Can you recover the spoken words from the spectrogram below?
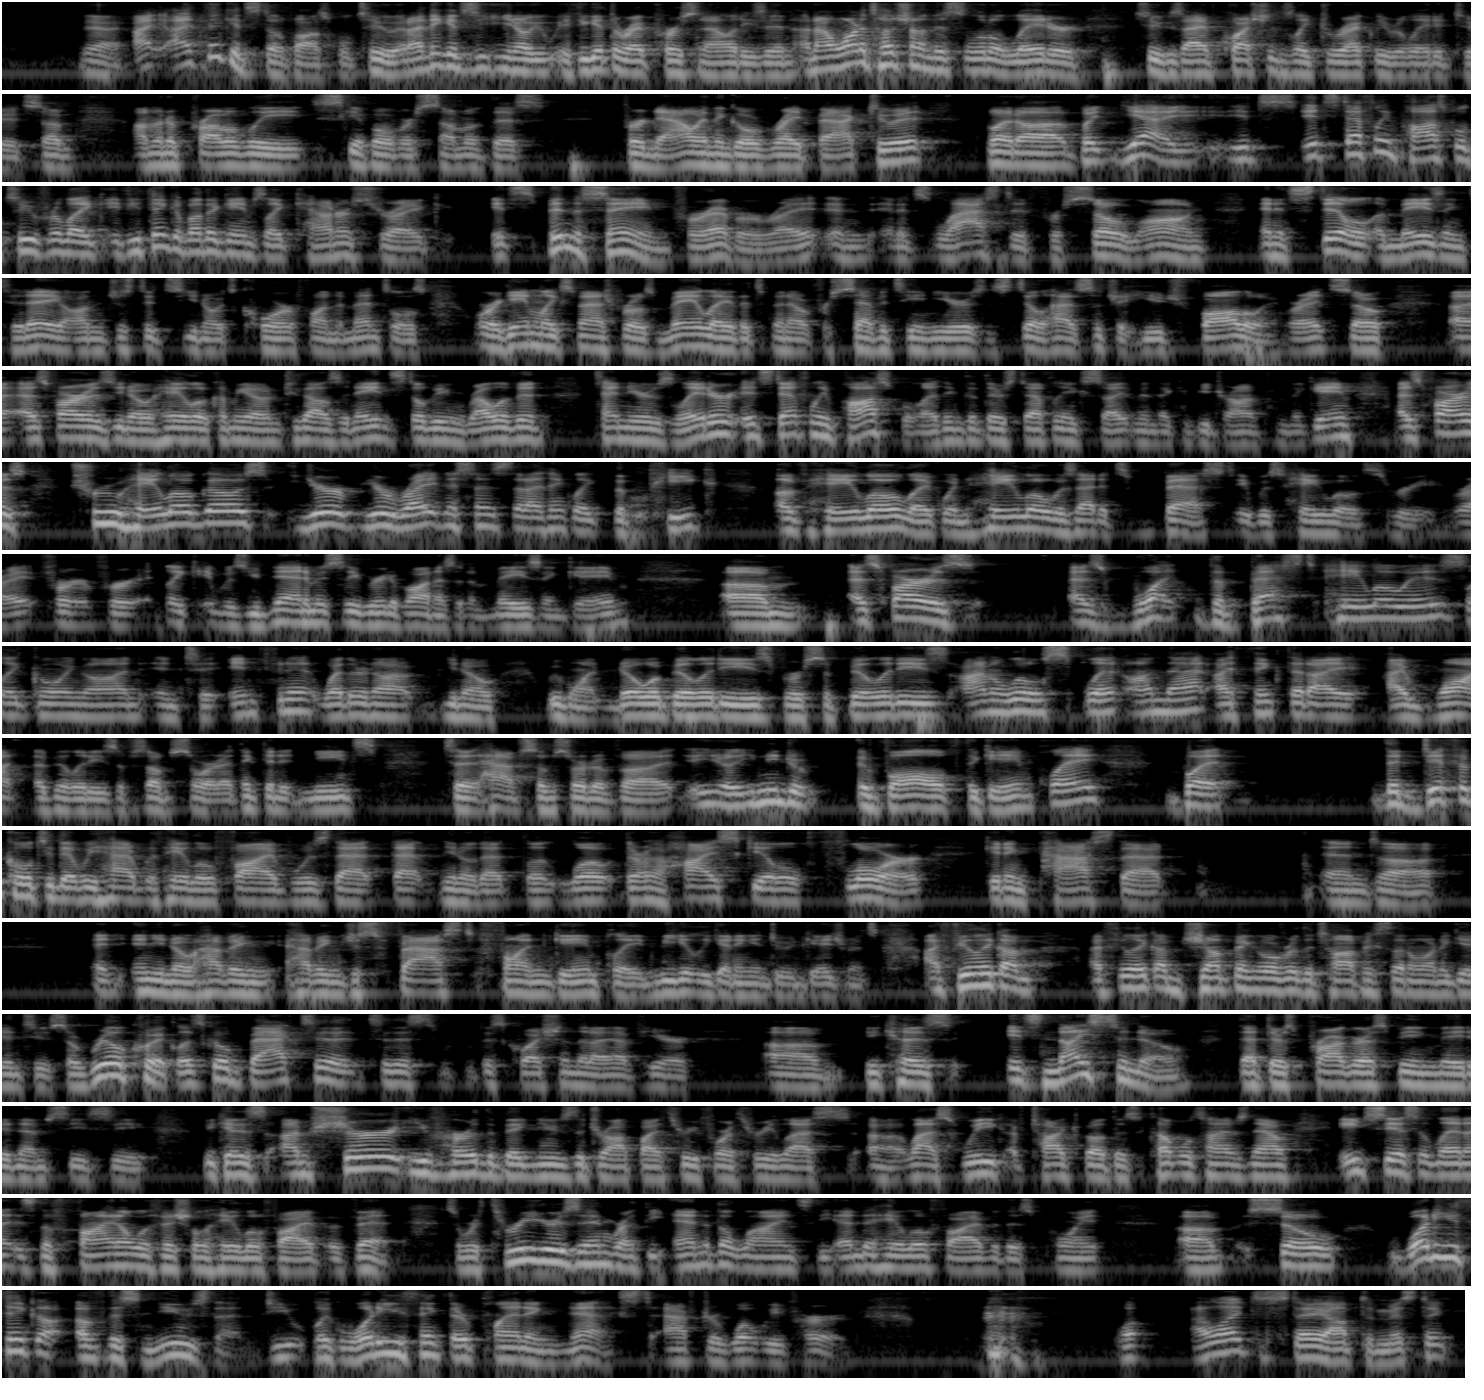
Yeah, I, I, think it's still possible too, and I think it's you know if you get the right personalities in, and I want to touch on this a little later too because I have questions like directly related to it. So I'm, I'm going to probably skip over some of this for now and then go right back to it. But uh, but yeah, it's it's definitely possible too for like if you think of other games like Counter Strike, it's been the same forever, right? And and it's lasted for so long, and it's still amazing today on just its you know its core fundamentals. Or a game like Smash Bros. Melee that's been out for 17 years and still has such a huge following, right? So uh, as far as you know, Halo coming out in 2008 and still being relevant 10 years later, it's definitely possible. I think that there's definitely excitement that can be drawn from the game. As far as true Halo goes, you're you're right in a sense that I think like the peak of Halo, like when Halo was at its best, it was Halo 3, right? For for like it was unanimously agreed upon as an amazing game game. Um, as far as as what the best Halo is, like going on into Infinite, whether or not you know we want no abilities versus abilities, I'm a little split on that. I think that I I want abilities of some sort. I think that it needs to have some sort of uh, you know you need to evolve the gameplay, but the difficulty that we had with Halo Five was that that you know that the low there's a high skill floor getting past that, and uh, and, and, you know having having just fast fun gameplay immediately getting into engagements. I feel like i'm i feel like i'm jumping over the topics that i want to get into. So real quick let's go back to to this this question that i have here um, because it's nice to know that there's progress being made in mcc because i'm sure you've heard the big news that dropped by 343 last uh, last week. I've talked about this a couple times now. Hcs atlanta is the final official halo 5 event. So we're three years in we're at the end of the line it's the end of halo 5 at this point um, so what do you think of this news then? Do you like what do you think they're planning next after what we've heard? well, I like to stay optimistic.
